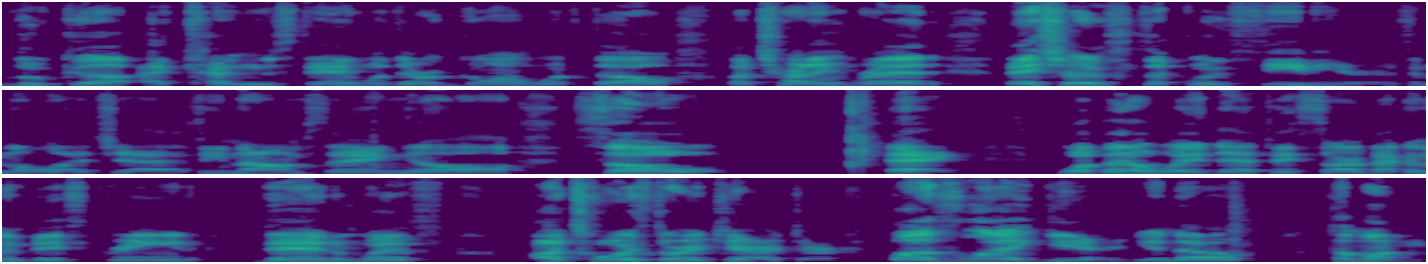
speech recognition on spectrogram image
Luca. I can understand what they were going with, though. But Turning Red, they should have stuck with theaters and all that jazz. You know what I'm saying, y'all? So, hey, what better way to have Pixar back on the big screen than with a Toy Story character? Buzz Lightyear, you know? Come on.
